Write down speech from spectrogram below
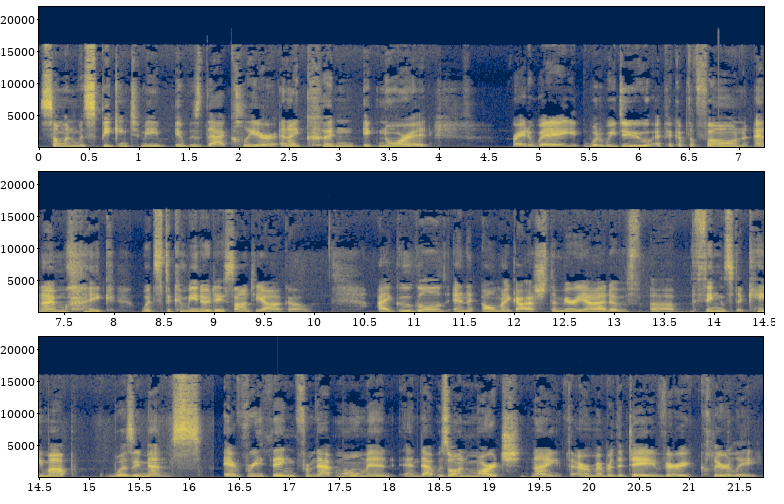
someone was speaking to me. It was that clear and I couldn't ignore it. Right away, what do we do? I pick up the phone and I'm like, what's the Camino de Santiago? I Googled and oh my gosh, the myriad of uh, things that came up was immense. Everything from that moment, and that was on March 9th. I remember the day very clearly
